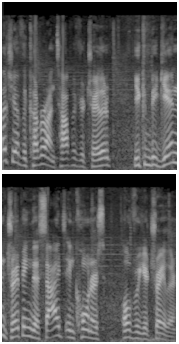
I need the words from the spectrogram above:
that you have the cover on top of your trailer, you can begin draping the sides and corners over your trailer.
